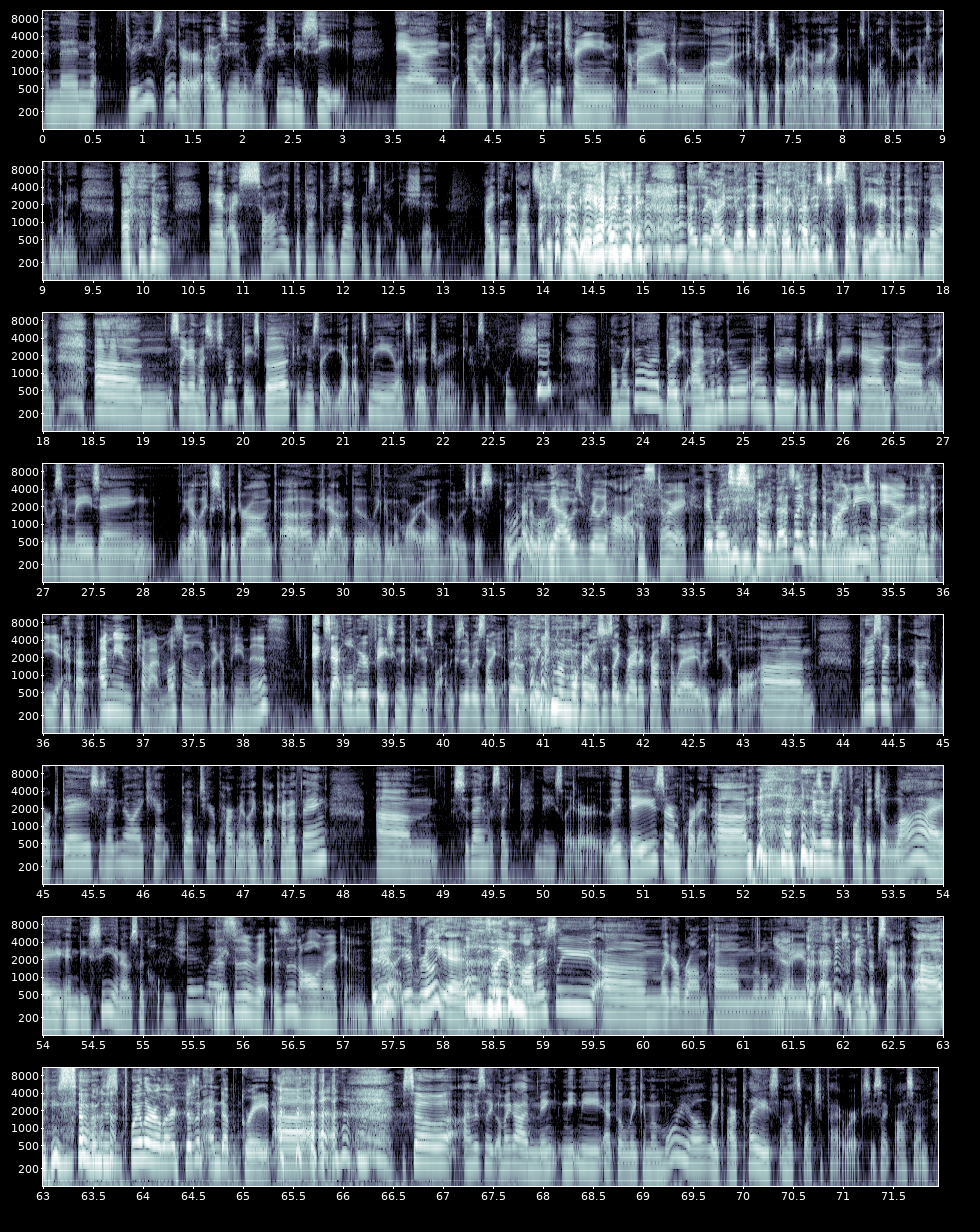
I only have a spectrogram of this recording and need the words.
And then three years later, I was in Washington D.C. and I was like running to the train for my little uh, internship or whatever. Like it was volunteering. I wasn't making money, um, and I saw like the back of his neck, and I was like, holy shit. I think that's Giuseppe. I was like, I was like, I know that neck. Like that is Giuseppe. I know that man. Um, so like I messaged him on Facebook, and he was like, Yeah, that's me. Let's get a drink. And I was like, Holy shit! Oh my god! Like I'm gonna go on a date with Giuseppe, and um, like it was an amazing. We got like super drunk. Uh, made out at the Lincoln Memorial. It was just incredible. Ooh. Yeah, it was really hot. Historic. It was historic. That's like what the monuments are Horny for. and his- yeah. I mean, come on. Most of them look like a penis. Exactly. Well, we were facing the penis one because it was like the Lincoln Memorial. So it was like right across the way. It was beautiful. Um, but it was like I was work day, so I was like, no, I can't go up to your apartment, like that kind of thing. Um, so then it was like ten days later. The days are important Um, because it was the Fourth of July in DC, and I was like, holy shit! Like this is a, this is an all American. it really is. It's like honestly, um, like a rom com little Yeah. movie that ends, ends up sad. Um, so just spoiler alert, doesn't end up great. Uh, so I was like, oh my god, meet, meet me at the Lincoln Memorial, like our place, and let's watch the fireworks. He's like, awesome.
